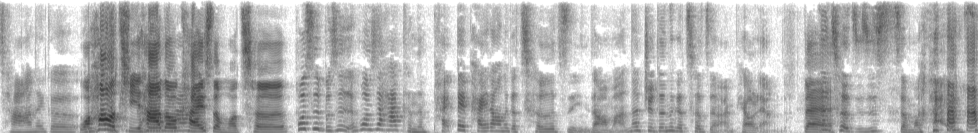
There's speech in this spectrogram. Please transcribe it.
查那个，我好奇他都开什么车，或是不是，或是他可能拍被拍到那个车子，你知道吗？那觉得那个车子蛮漂亮的，对，那车子是什么牌子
